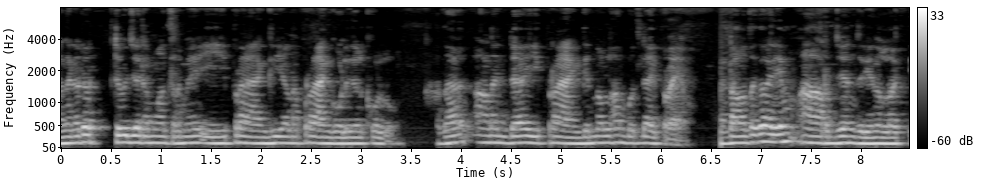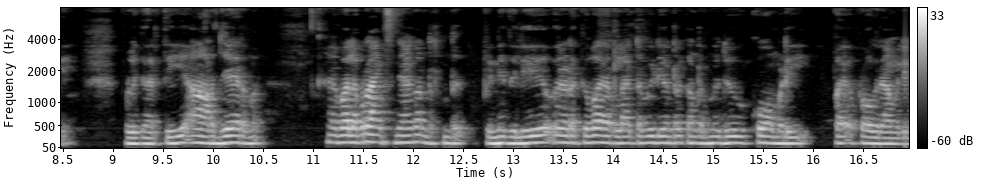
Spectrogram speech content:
അങ്ങനെ ഒരു ഒറ്റ വിചാരം മാത്രമേ ഈ പ്രാങ്ക് ചെയ്യണ പ്രാങ്കോളികൾക്കുള്ളൂ അതാണ് എന്റെ ഈ പ്രാങ്ക് എന്നുള്ള സംഭവത്തിലെ അഭിപ്രായം. രണ്ടാമത്തെ കാര്യം ആർ ജെ അഞ്ജലി എന്നുള്ള വ്യക്തി. പുള്ളിക്കാരത്തി ആർ ജെ ആയിരുന്നു. പല പ്രാങ്ക്സ് ഞാൻ കണ്ടിട്ടുണ്ട്. പിന്നെ ഇതിൽ ഒരിടക്ക് വൈറലായിട്ട വീഡിയോ കണ്ടിരുന്ന ഒരു കോമഡി പ്രോഗ്രാമിൽ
